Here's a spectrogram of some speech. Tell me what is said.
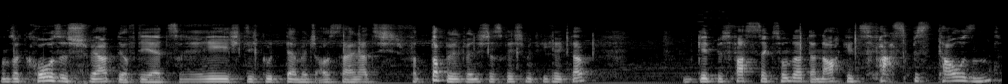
unser großes Schwert dürfte jetzt richtig gut Damage austeilen. Hat sich verdoppelt, wenn ich das richtig mitgekriegt habe. Geht bis fast 600, danach geht es fast bis 1000.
